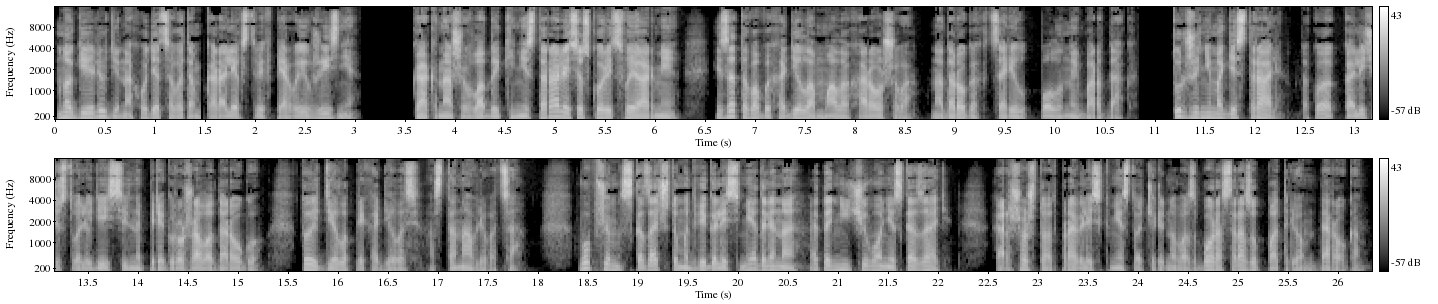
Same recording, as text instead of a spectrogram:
Многие люди находятся в этом королевстве впервые в жизни. Как наши владыки не старались ускорить свои армии, из этого выходило мало хорошего, на дорогах царил полный бардак. Тут же не магистраль, такое количество людей сильно перегружало дорогу, то и дело приходилось останавливаться. В общем, сказать, что мы двигались медленно, это ничего не сказать. Хорошо, что отправились к месту очередного сбора сразу по трем дорогам.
